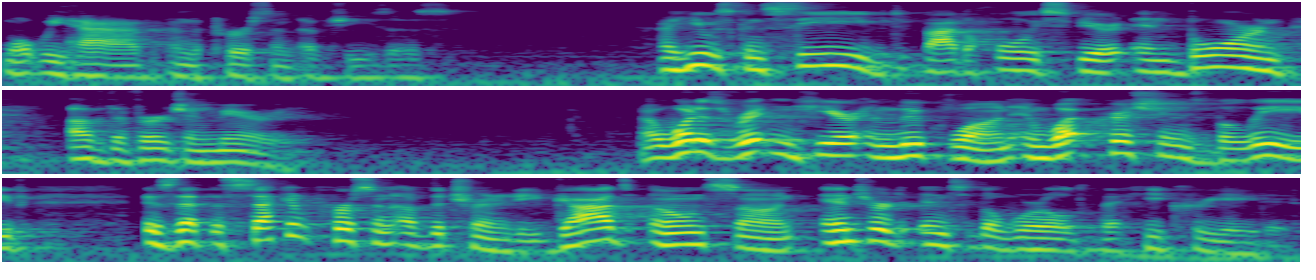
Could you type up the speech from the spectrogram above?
what we have in the person of Jesus. He was conceived by the Holy Spirit and born of the Virgin Mary. Now, what is written here in Luke 1 and what Christians believe is that the second person of the Trinity, God's own Son, entered into the world that he created.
